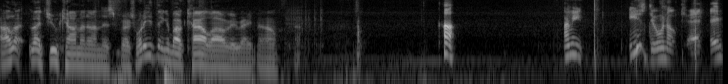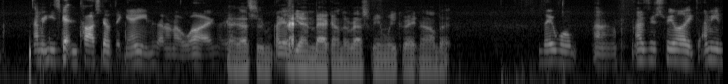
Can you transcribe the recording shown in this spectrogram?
I'll let, let you comment on this first. What do you think about Kyle Lowry right now? Huh. I mean, he's doing okay. I mean, he's getting tossed out the games. I don't know why. Okay, that's the- again back on the refs being weak right now, but They won't. I don't know. I just feel like. I mean,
